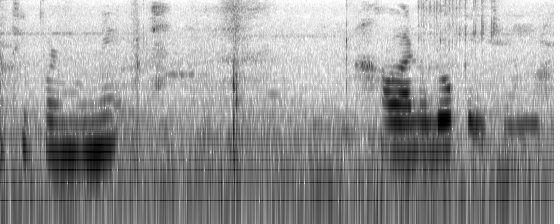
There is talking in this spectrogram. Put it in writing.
નથી, પણ મને ખાવાનું લોકલ છે. એમાં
